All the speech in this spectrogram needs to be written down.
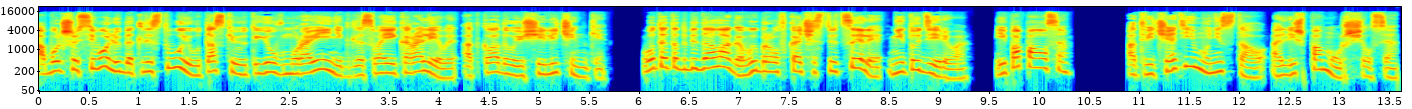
а больше всего любят листву и утаскивают ее в муравейник для своей королевы, откладывающей личинки. Вот этот бедолага выбрал в качестве цели не то дерево и попался. Отвечать ему не стал, а лишь поморщился.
